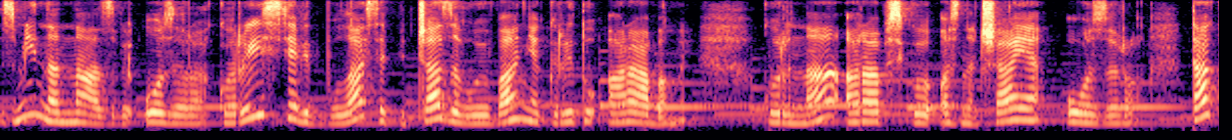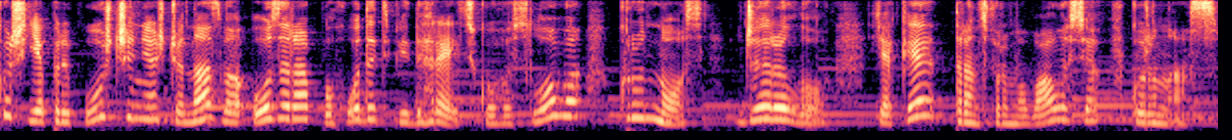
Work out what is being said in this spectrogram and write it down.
Зміна назви озера Корисія відбулася під час завоювання криту арабами. Курна арабською означає озеро. Також є припущення, що назва озера походить від грецького слова крунос джерело, яке трансформувалося в курнас.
